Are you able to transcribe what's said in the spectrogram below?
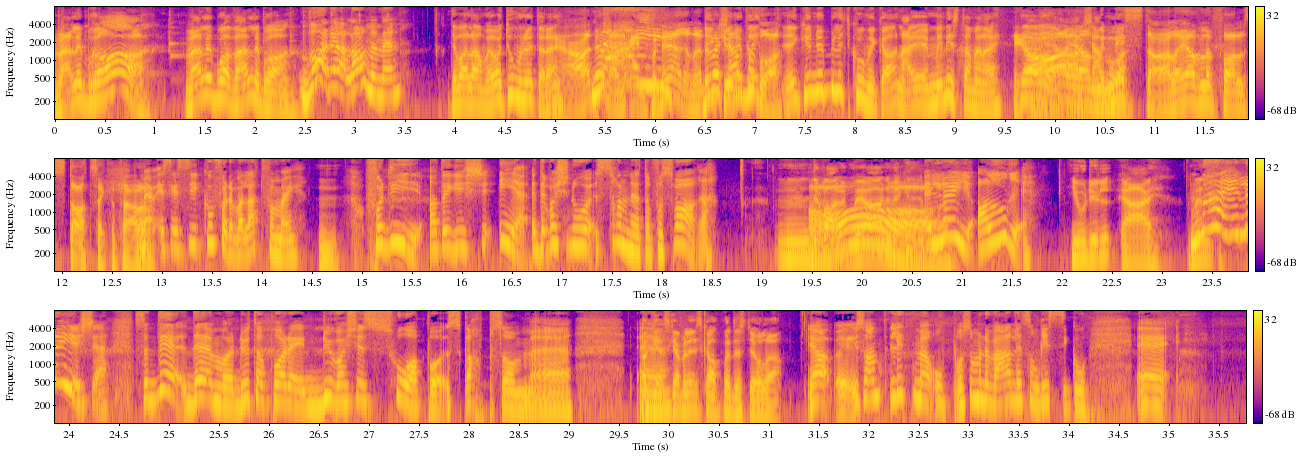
Veldig bra! Veldig bra, veldig bra. Var det alarmen min? Det var alarm. Det var to minutter, det. Ja, det var Nei! imponerende. Du Det var kjempebra. Blitt, jeg kunne blitt komiker. Nei, minister, mener jeg. Ja, Ja, ja, minister, eller i hvert fall statssekretær. da. Men jeg skal si hvorfor det var lett for meg. Mm. Fordi at jeg ikke er Det var ikke noe sannhet å forsvare. Mm, det var det. men Ja, det virket, Jeg løy aldri. Jo, du Nei. Men, Nei, jeg løy ikke! Så det, det må du ta på deg. Du var ikke så på skarp som eh, ok, eh, Skal jeg bli litt skarpere til Sturle, da? Ja, eh, sant? Litt mer opp, og så må det være litt sånn risiko. Eh,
